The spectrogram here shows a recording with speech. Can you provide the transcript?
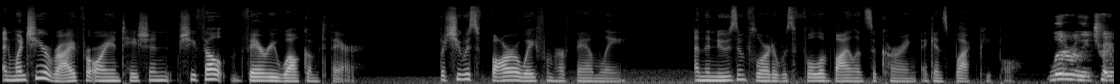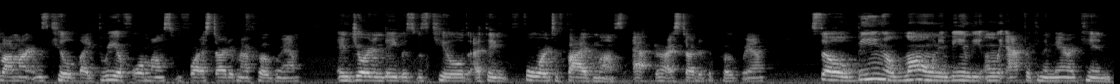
And when she arrived for orientation, she felt very welcomed there. But she was far away from her family, and the news in Florida was full of violence occurring against Black people. Literally, Trayvon Martin was killed like three or four months before I started my program and Jordan Davis was killed, I think, four to five months after I started the program. So being alone and being the only African American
